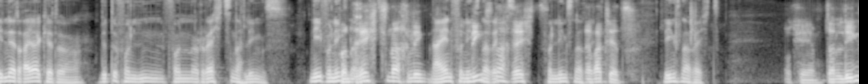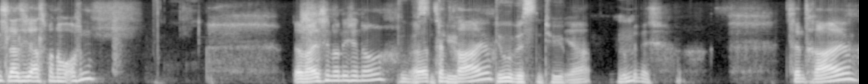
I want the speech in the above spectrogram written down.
In der Dreierkette, bitte von, von rechts nach links. Nee, von links Von nach rechts nach links. Nein, von links, links nach, nach rechts. rechts. Von links nach Na, rechts. was jetzt? Links nach rechts. Okay, dann links lasse ich erstmal noch offen. Da weiß ich noch nicht genau. Du bist Äh, ein zentral. Typ. Du bist ein Typ. Ja, Hm? bin ich. Zentral.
